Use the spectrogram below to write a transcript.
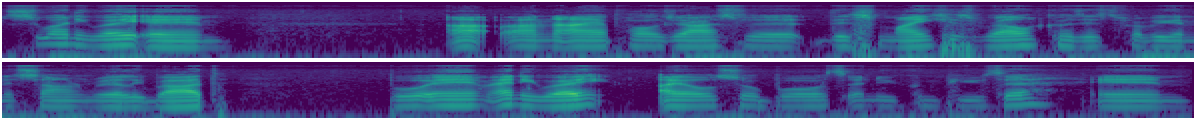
So anyway, um, uh, and I apologize for this mic as well because it's probably going to sound really bad. But um, anyway, I also bought a new computer, um,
